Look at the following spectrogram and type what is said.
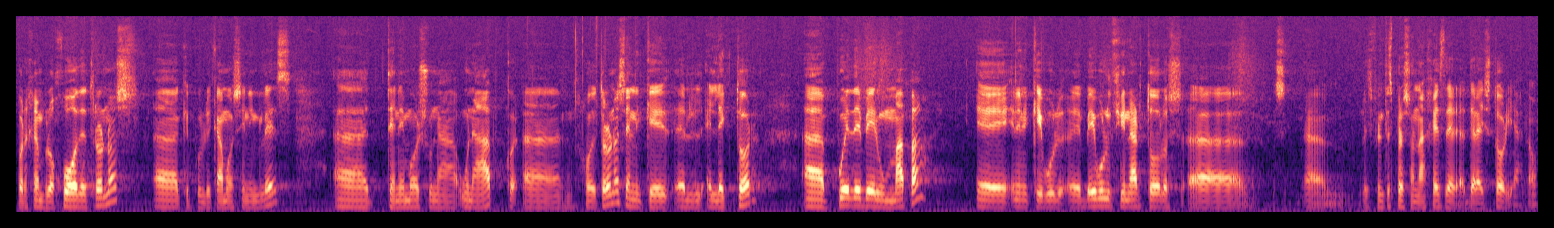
por ejemplo, Juego de Tronos, ah, que publicamos en inglés, ah, tenemos una, una app, ah, Juego de Tronos, en el que el, lector puede ver un mapa eh, en el que eh, ve evolucionar todos los, diferentes personajes de, la historia. ¿no?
